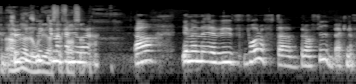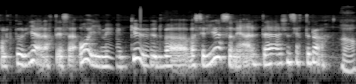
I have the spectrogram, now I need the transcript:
den allra tror det finns mycket man kan fasen. göra. Ja, ja men eh, vi får ofta bra feedback när folk börjar. Att det är så här, oj men gud vad, vad seriösa ni är. Det här känns jättebra. Ja.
